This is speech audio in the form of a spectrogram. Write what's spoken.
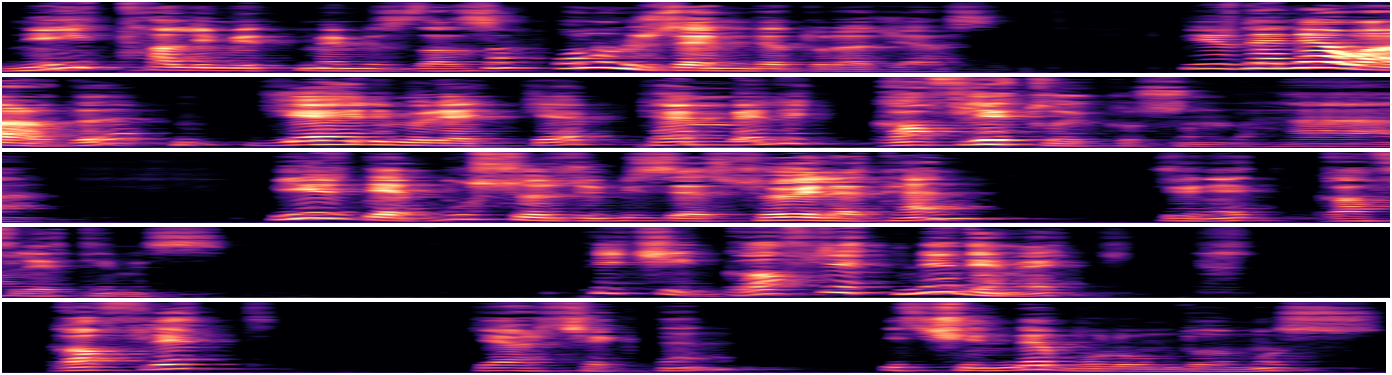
Neyi talim etmemiz lazım? Onun üzerinde duracağız. Bir de ne vardı? Cehli mürekkep, tembellik, gaflet uykusunda. Ha. Bir de bu sözü bize söyleten Cüneyt gafletimiz. Peki gaflet ne demek? Gaflet gerçekten içinde bulunduğumuz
